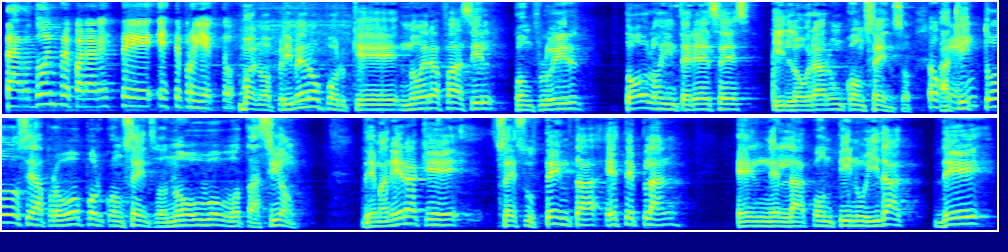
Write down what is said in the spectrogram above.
tardó en preparar este, este proyecto? Bueno, primero porque no era fácil confluir todos los intereses y lograr un consenso. Aquí todo se aprobó por consenso, no hubo votación. De manera que se sustenta este plan en la continuidad de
